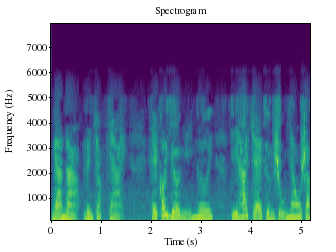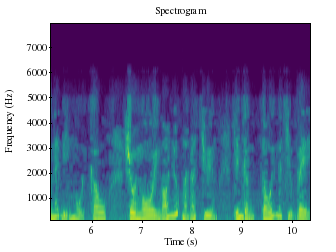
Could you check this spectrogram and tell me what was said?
ngã nào lên chóp nhài. Hệ có giờ nghỉ ngơi, chị hai trẻ thường rủ nhau ra mé biển ngồi câu, rồi ngồi ngó nước mà nói chuyện, đến gần tối mới chịu về.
